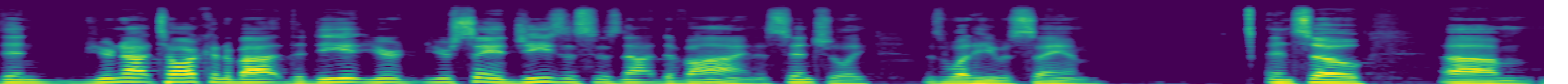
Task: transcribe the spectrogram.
then you're not talking about the deity. You're, you're saying Jesus is not divine, essentially, is what he was saying. And so um,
